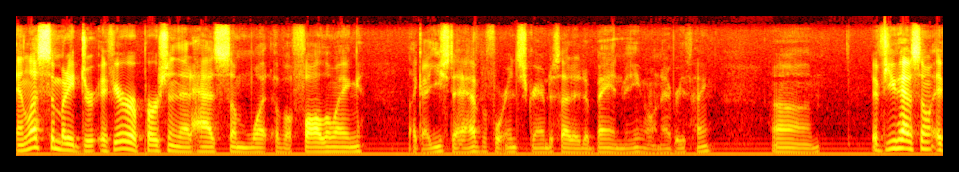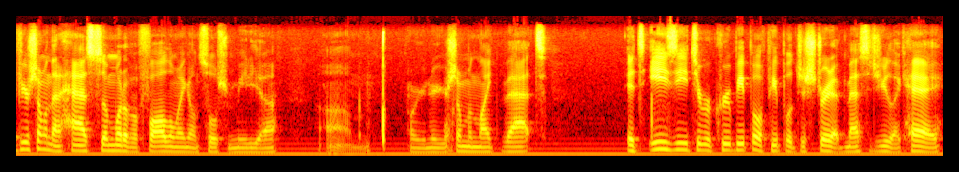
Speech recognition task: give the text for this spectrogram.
unless somebody if you're a person that has somewhat of a following, like I used to have before Instagram decided to ban me on everything. Um, if you have some, if you're someone that has somewhat of a following on social media, um, or you know you're someone like that, it's easy to recruit people if people just straight up message you like, "Hey,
